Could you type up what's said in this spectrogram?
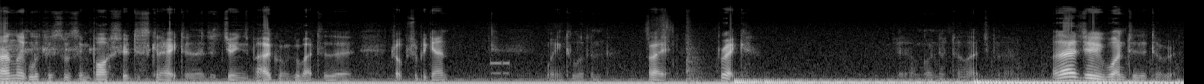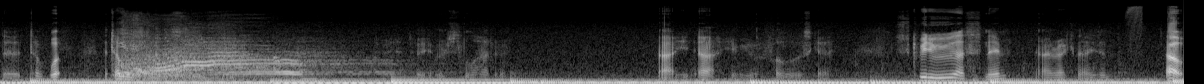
man like Lucas was impostor, disconnected, and just joins back when we go back to the dropship again. Waiting to load in. Right, brick. Okay, I'm going down to that. I actually wanted the tower. The tower. What? The tower. Wait, where's the ladder? Ah, he, ah, here we go. Follow this guy. Scooby Doo. That's his name. I recognize him. Oh,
